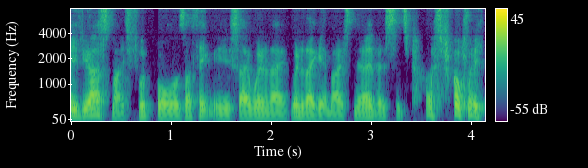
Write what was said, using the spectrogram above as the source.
If you ask most footballers, I think you say when do they when do they get most nervous? It's, it's probably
